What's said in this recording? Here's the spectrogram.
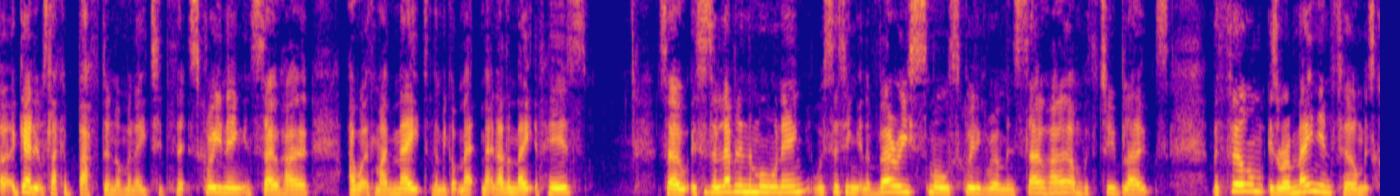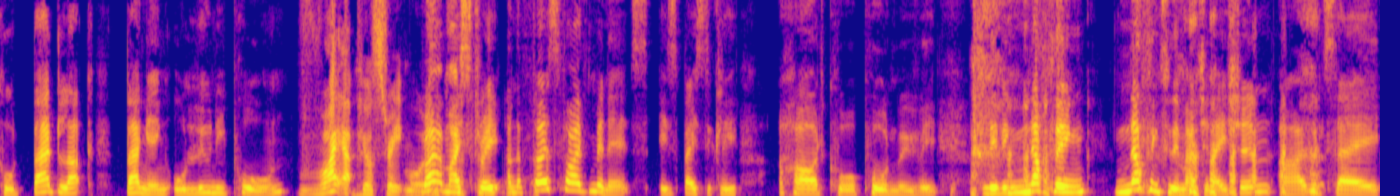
again, it was like a BAFTA nominated th- screening in Soho. I went with my mate, and then we got met, met another mate of his. So this is 11 in the morning. We're sitting in a very small screening room in Soho. I'm with two blokes. The film is a Romanian film. It's called Bad Luck, Banging or Loony Porn. Right up your street, Maureen. Right up my street. And the first five minutes is basically a hardcore porn movie, leaving nothing, nothing to the imagination. I would say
